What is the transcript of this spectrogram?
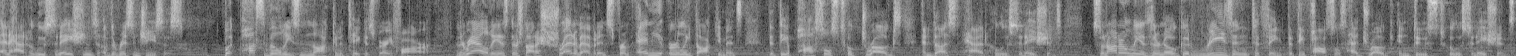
and had hallucinations of the risen Jesus. But possibility is not going to take us very far. And the reality is, there's not a shred of evidence from any early documents that the apostles took drugs and thus had hallucinations. So, not only is there no good reason to think that the apostles had drug induced hallucinations,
